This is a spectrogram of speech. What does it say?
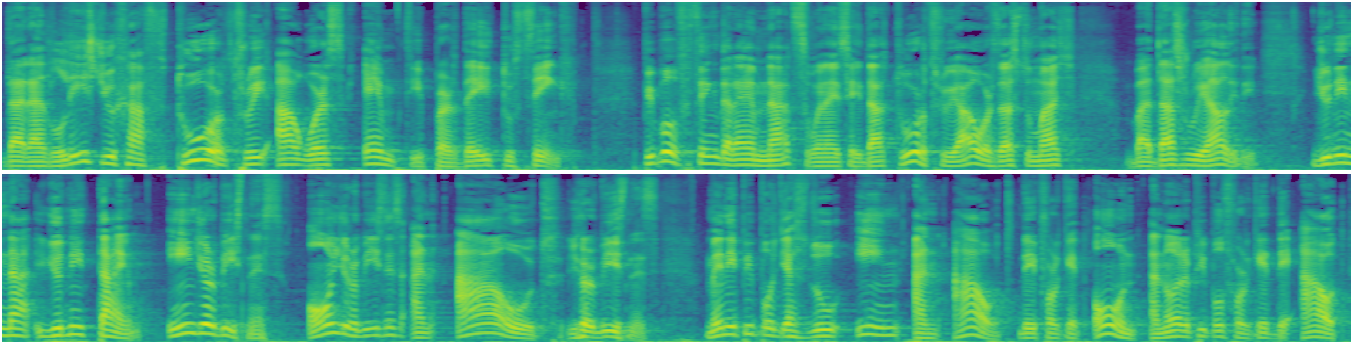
that at least you have two or three hours empty per day to think. People think that I am nuts when I say that two or three hours that's too much, but that's reality. You need not, you need time in your business, on your business, and out your business. Many people just do in and out. They forget on, and other people forget the out.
